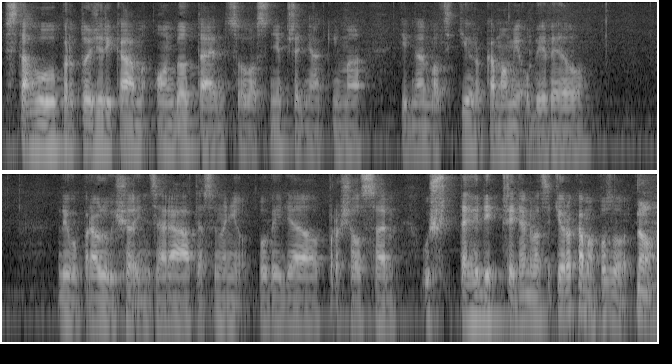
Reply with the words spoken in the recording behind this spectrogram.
vztahu, protože říkám, on byl ten, co vlastně před nějakýma 21 rokama mi objevil, kdy opravdu vyšel inzerát, já jsem na něj odpověděl, prošel jsem už tehdy, před 21 rokama, pozor. No.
